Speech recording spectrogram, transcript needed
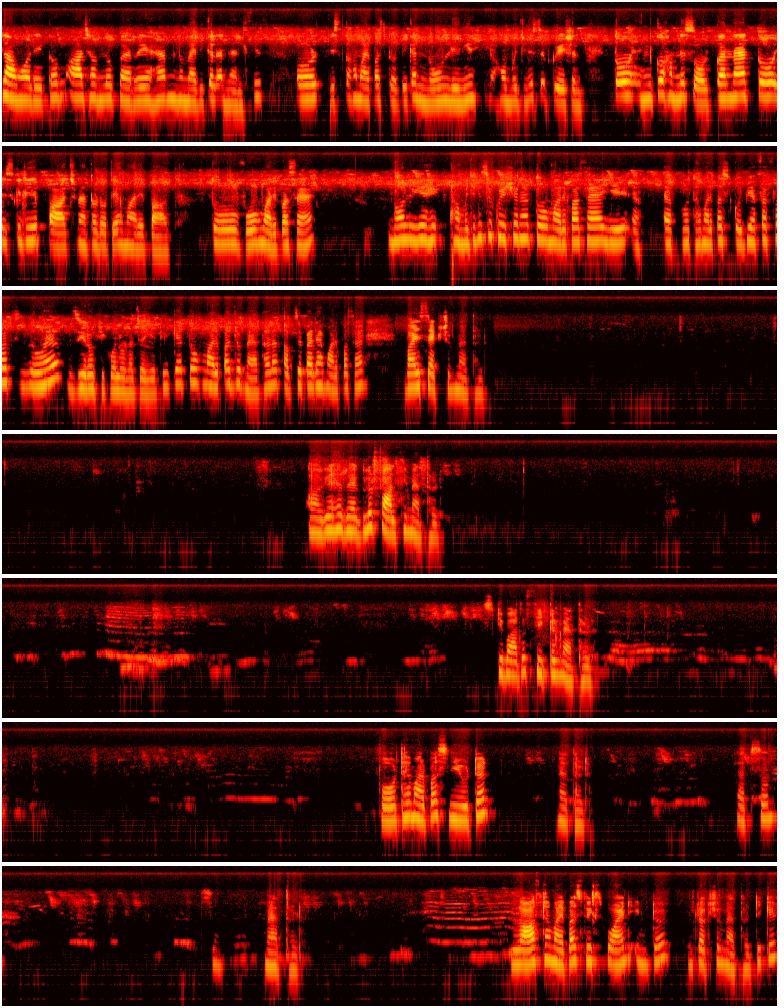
असलकम आज हम लोग कर रहे हैं न्यूमेरिकल एनालिसिस और इसका हमारे पास टॉपिक है नॉन लीनियर होमोजीनियस इक्वेशन तो इनको हमने सॉल्व करना है तो इसके लिए पाँच मेथड होते हैं हमारे पास। तो वो हमारे पास है। नॉन लीनियर होमोजीनियस इक्वेशन है तो हमारे पास है ये एफ़ एफ़ हमारे पास कोई भी एफ़ एफ़ जो है ज़ीरो की इक्वल होना चाहिए, ठीक है? तो हमारे पास जो मैथड है, सबसे पहले हमारे पास है बाई सेक्शन मैथड आगे है रेगुलर फालसी मेथड इसके बाद है सीकल मेथड फोर्थ है हमारे पास न्यूटन मेथड एप्सन मेथड लास्ट हमारे पास फिक्स पॉइंट इंटर इंट्रक्शन मेथड ठीक है?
